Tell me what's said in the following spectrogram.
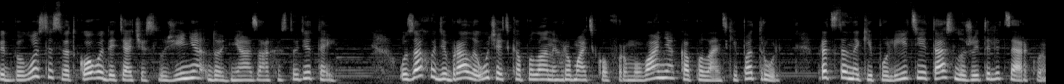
відбулося святкове дитяче служіння до Дня захисту дітей. У заході брали участь капелани громадського формування Капеланський патруль, представники поліції та служителі церкви.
